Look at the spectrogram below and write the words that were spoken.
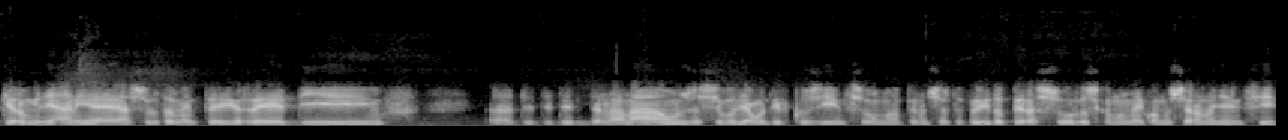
Piero Miliani è assolutamente il re di, de, de, de, della lounge, se vogliamo dire così, insomma, per un certo periodo, per assurdo, secondo me, quando c'erano gli inizi,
